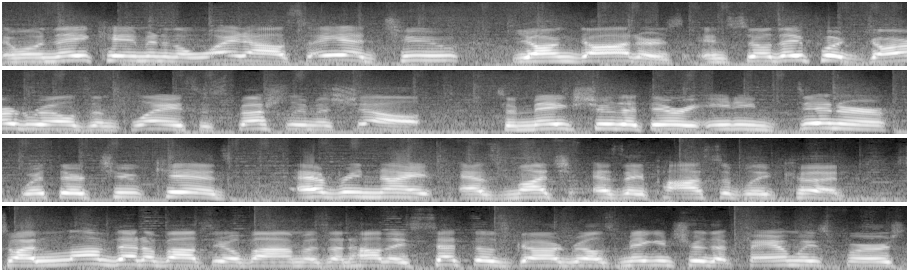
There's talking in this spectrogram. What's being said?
and when they came into the White House, they had two young daughters. And so they put guardrails in place, especially Michelle, to make sure that they were eating dinner with their two kids every night as much as they possibly could. So I love that about the Obamas and how they set those guardrails, making sure that families first,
